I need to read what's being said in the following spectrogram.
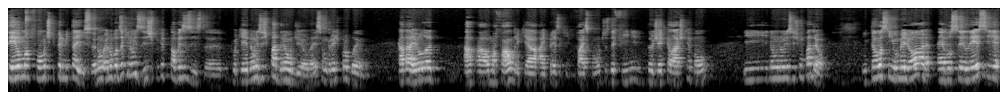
ter uma fonte que permita isso. Eu não, eu não vou dizer que não existe, porque talvez exista, porque não existe padrão de EULA, esse é um grande problema. Cada EULA, a, a uma Foundry, que é a, a, empresa que faz fontes, define do jeito que ela acha que é bom, e não, não existe um padrão. Então, assim, o melhor é você ler esse,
